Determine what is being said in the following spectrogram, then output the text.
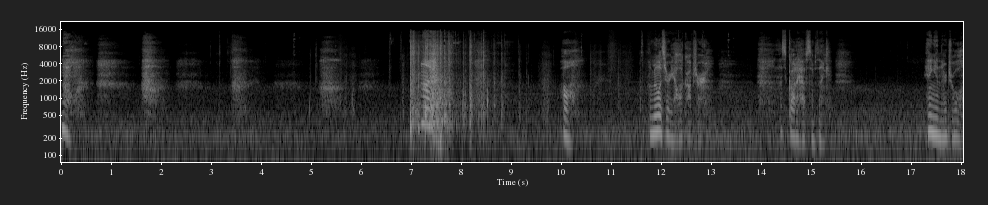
No. Oh. A military helicopter. That's gotta have something. Hang in there, Joel.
